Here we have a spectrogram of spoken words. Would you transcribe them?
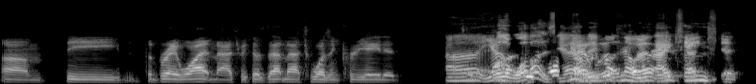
um, the the Bray Wyatt match because that match wasn't created. Uh, today. yeah. Well, it was. Yeah. Yeah, it was. no, I, I changed it.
